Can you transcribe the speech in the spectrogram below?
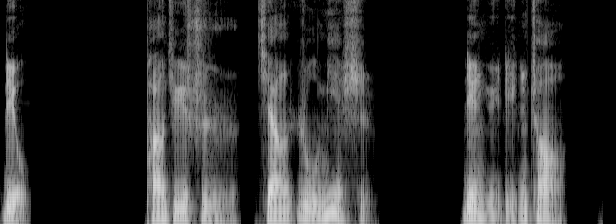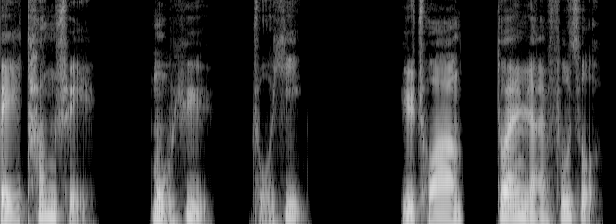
六，庞居士将入灭时，令女灵照备汤水、沐浴、着衣。于床端然夫坐，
